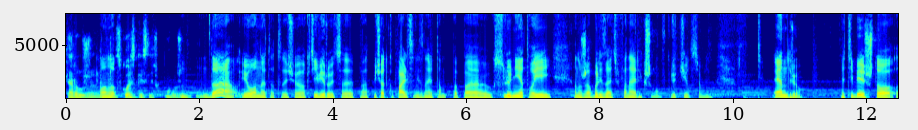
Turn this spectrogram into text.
к оружию. Он вот- Скользкое слишком оружие. Да, и он этот еще активируется по отпечатку пальца, не знаю, там по, по слюне твоей. Он уже облизать фонарик, что он включился. Блин. Эндрю, а тебе что э,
